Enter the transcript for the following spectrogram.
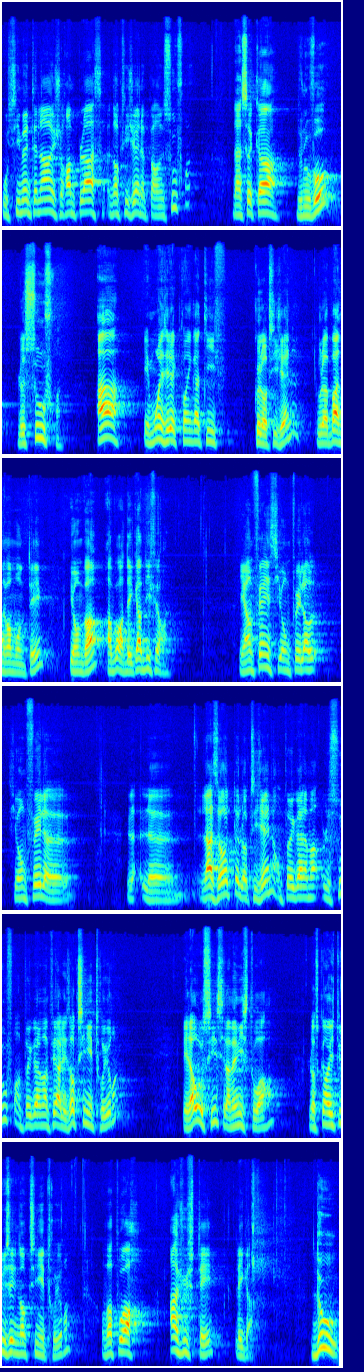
ou si maintenant je remplace un oxygène par un soufre. Dans ce cas, de nouveau, le soufre A est moins électronégatif que l'oxygène, d'où la bande va monter, et on va avoir des gaps différents. Et enfin, si on fait si on fait l'azote, l'oxygène, on peut également le soufre, on peut également faire les oxynitrures. Et là aussi, c'est la même histoire. Lorsqu'on va utiliser une oxynitrure, on va pouvoir ajuster les gaz. D'où,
